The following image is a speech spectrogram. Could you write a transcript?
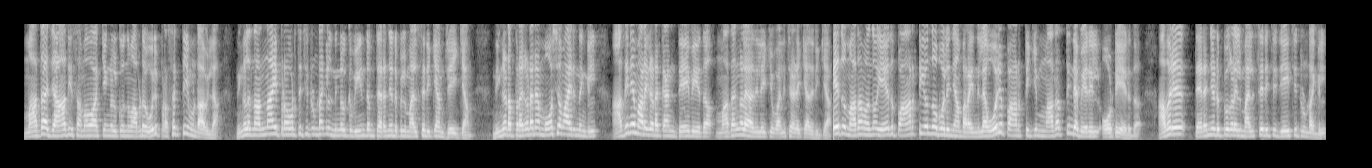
മതജാതി സമവാക്യങ്ങൾക്കൊന്നും അവിടെ ഒരു പ്രസക്തിയും ഉണ്ടാവില്ല. നിങ്ങൾ നന്നായി പ്രവർത്തിച്ചിട്ടുണ്ടെങ്കിൽ നിങ്ങൾക്ക് വീണ്ടും തെരഞ്ഞെടുപ്പിൽ മത്സരിക്കാം ജയിക്കാം. നിങ്ങളുടെ പ്രകടനം മോശമായിരുന്നെങ്കിൽ അതിനെ മറികടക്കാൻ ദയവേത് മതങ്ങളെ അതിലേക്ക് വലിച്ചഴയ്ക്കാതിരിക്കുക ഏത് മതമെന്നോ ഏത് പാർട്ടിയെന്നോ പോലും ഞാൻ പറയുന്നില്ല. ഒരു പാർട്ടിക്കും മതത്തിന്റെ പേരിൽ വോട്ട് ചെയ്യരുത്. അവർ തെരഞ്ഞെടുപ്പുകളിൽ മത്സരിച്ച് ജയിച്ചിട്ടുണ്ടെങ്കിൽ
